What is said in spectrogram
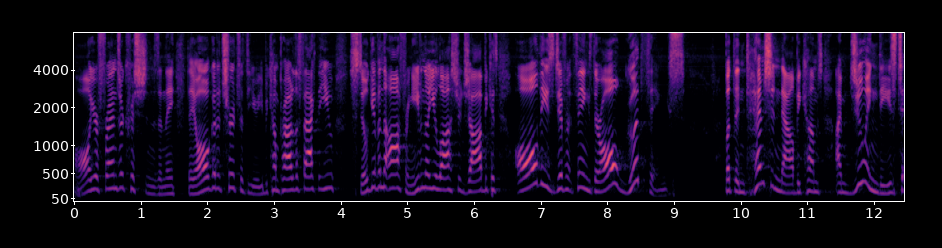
all your friends are Christians and they, they all go to church with you. You become proud of the fact that you still give in the offering, even though you lost your job, because all these different things, they're all good things. But the intention now becomes I'm doing these to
